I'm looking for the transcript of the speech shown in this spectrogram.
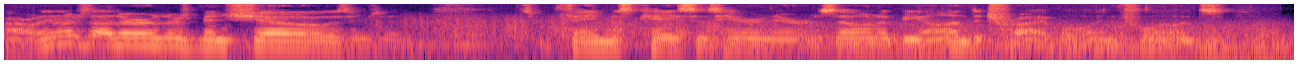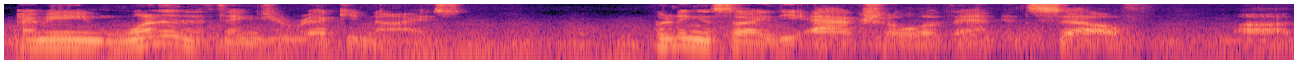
And there's other, there's been shows, there's a, some famous cases here in Arizona beyond the tribal influence. I mean, one of the things you recognize, putting aside the actual event itself, uh,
